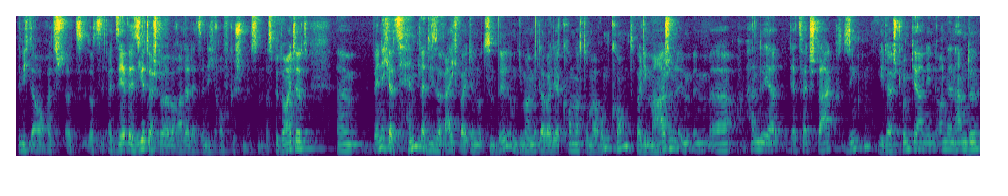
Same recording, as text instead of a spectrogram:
bin ich da auch als, als, als, sehr versierter Steuerberater letztendlich aufgeschmissen. Das bedeutet, ähm, wenn ich als Händler diese Reichweite nutzen will, um die man mittlerweile ja kaum noch drum herum kommt, weil die Margen im, im äh, Handel ja derzeit stark sinken, jeder strömt ja an den Onlinehandel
